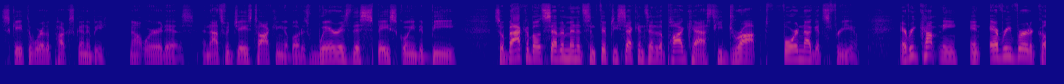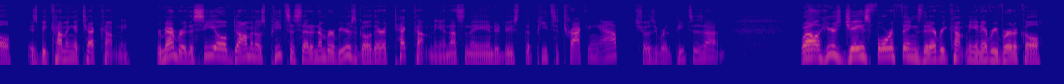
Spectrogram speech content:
Skate to where the puck's going to be not where it is. And that's what Jay's talking about is where is this space going to be? So back about 7 minutes and 50 seconds into the podcast, he dropped four nuggets for you. Every company in every vertical is becoming a tech company. Remember, the CEO of Domino's Pizza said a number of years ago they're a tech company, and that's when they introduced the pizza tracking app, shows you where the pizza's at. Well, here's Jay's four things that every company in every vertical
